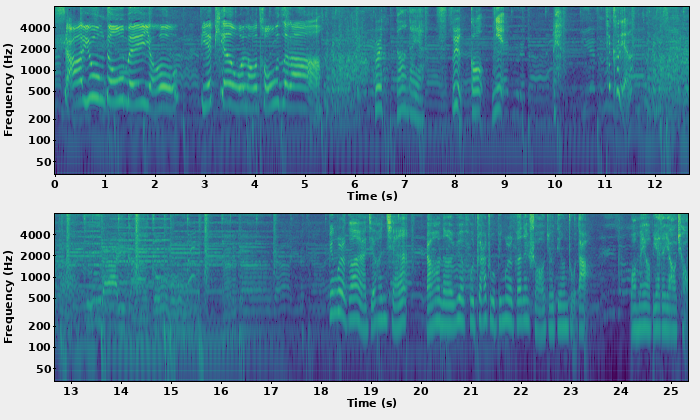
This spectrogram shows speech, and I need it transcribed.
啥用都没有。别骗我老头子了。”不是，等等，大爷，不是狗，你，哎呀，太可怜了。冰棍哥啊，结婚前，然后呢，岳父抓住冰棍哥的手，就叮嘱道：“我没有别的要求，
